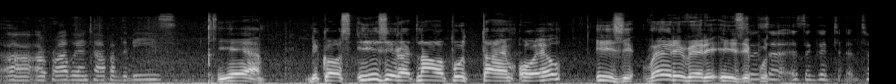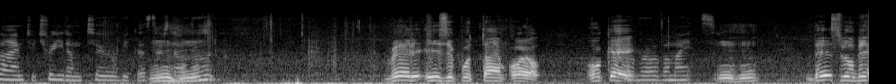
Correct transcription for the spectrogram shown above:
uh, are probably on top of the bees. Yeah, because easy right now put thyme oil. Easy, very very easy So it's put. a, it's a good time to treat them too because there's Mhm. no brood Very easy put thyme oil. Okay. mites. hmm This will be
